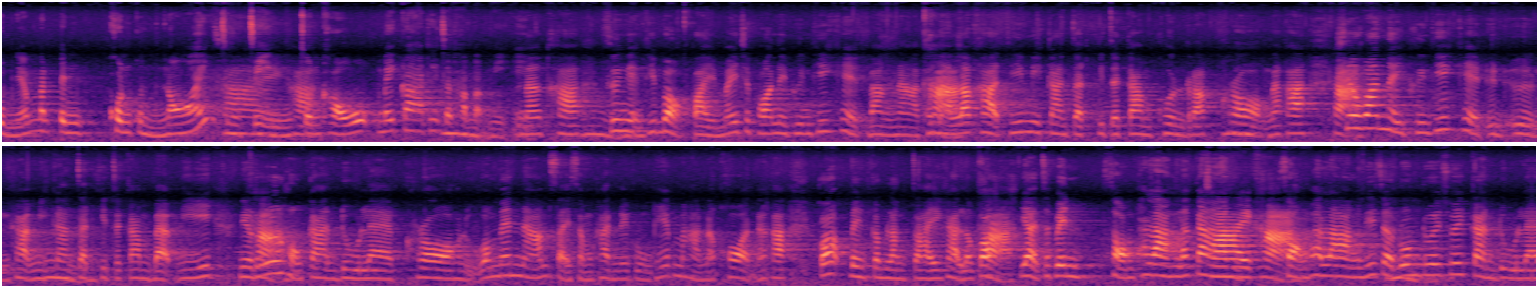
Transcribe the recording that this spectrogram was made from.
กลุ่มเนี้ยมันเป็นคนกลุ่มน้อยจใช่ริงค่ะๆจนเขาไม่กล้าที่จะทำแบบนี้อีกนะคะอืมซึ่งอย่างที่บอกไปไม่เฉพาะในพื้นที่เขตบางนาเท่านั้นค่ะละค่ะที่มีการจัดกิจกรรมคนรักคลองนะคะค่ะเชื่อว่าในพื้นที่เขตอื่นๆค่ะมีการอืมจัดกิจกรรมแบบนี้ ในค่ะเรื่องของการดูแลคลอง หรือว่าแม่น้ำสายสำคัญในกรุงเทพมหานครนะคะ ก็เป็นกำลังใจค่ะ แล้วก็ค่ะอยากจะเป็นสองพลังละกันใช่ค่ะสองพลังที่จะร่วมอืมด้วยช่วยกันดูแล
